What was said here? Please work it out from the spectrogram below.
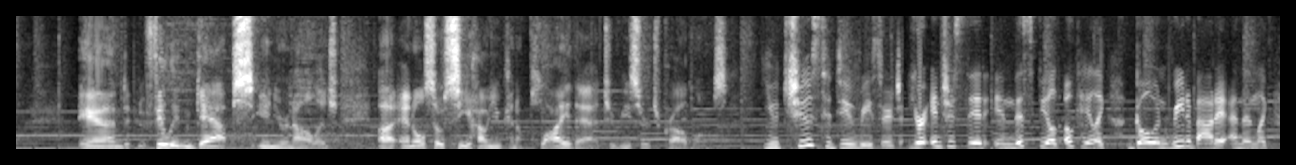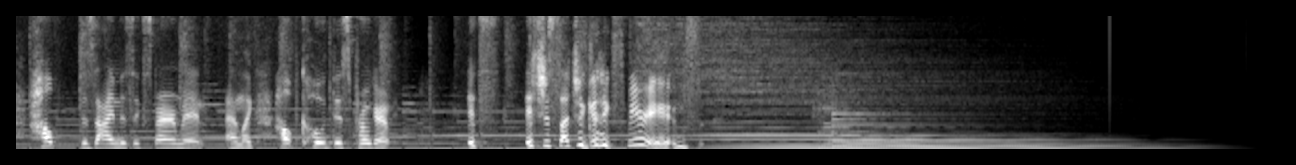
and fill in gaps in your knowledge uh, and also see how you can apply that to research problems. You choose to do research, you're interested in this field, okay, like go and read about it and then like help design this experiment and like help code this program. It's, it's just such a good experience.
